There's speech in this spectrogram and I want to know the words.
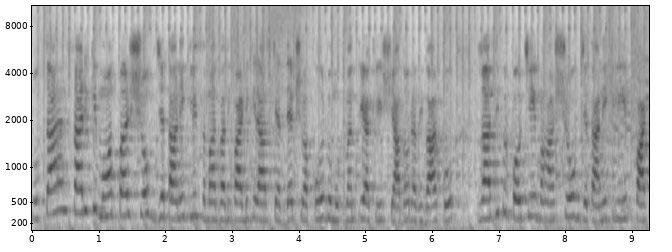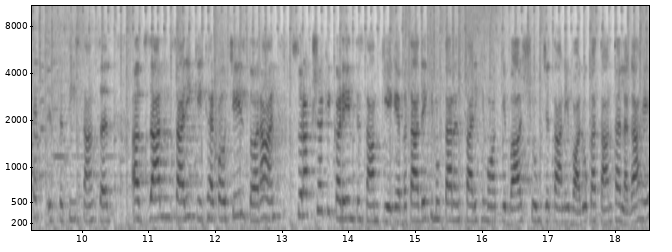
मुख्तार अंसारी की मौत पर शोक जताने के लिए समाजवादी पार्टी के राष्ट्रीय अध्यक्ष व पूर्व मुख्यमंत्री अखिलेश यादव रविवार को गाजीपुर पहुँचे। वहाँ शोक जताने के लिए फाटक स्थिति सांसद अफजाल अंसारी के घर पहुँचे। इस दौरान सुरक्षा के कड़े इंतज़ाम किए गए। बता दें कि मुख्तार अंसारी की मौत के बाद शोक जताने वालों का तांता लगा है।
